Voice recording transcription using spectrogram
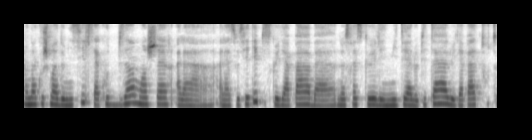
un accouchement à domicile, ça coûte bien moins cher à la, à la société puisqu'il n'y a pas, bah, ne serait-ce que les nuitées à l'hôpital, il n'y a pas toute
